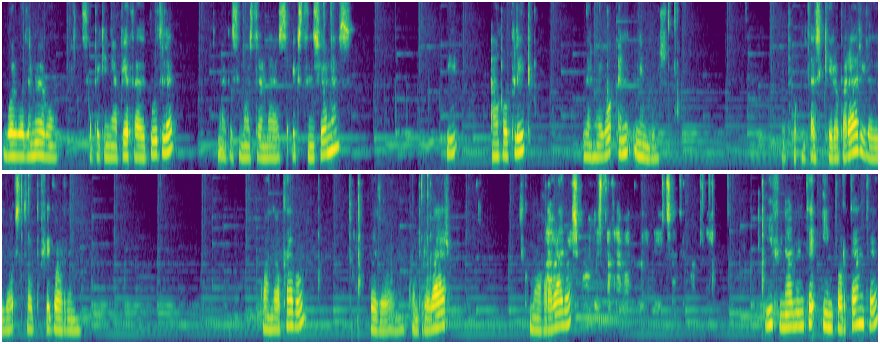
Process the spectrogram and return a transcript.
vuelvo de nuevo a esa pequeña pieza de puzzle en la que se muestran las extensiones y hago clic de nuevo en Nimbus. Me pregunta si quiero parar y le digo Stop Recording. Cuando acabo, puedo comprobar cómo ha grabado. Y finalmente, importante,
